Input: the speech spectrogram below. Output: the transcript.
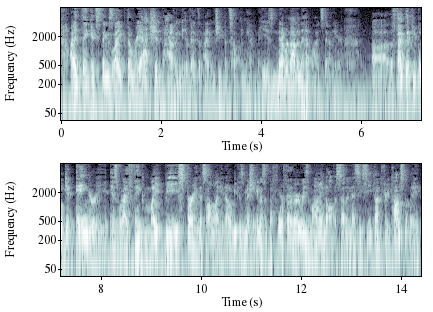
I think it's things like the reaction to having the event at IMG that's helping him. He is never not in the headlines down here. Uh, the fact that people get angry is what I think might be spurring this on, you know, because Michigan is at the forefront of everybody's mind all of a sudden in SEC country constantly,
